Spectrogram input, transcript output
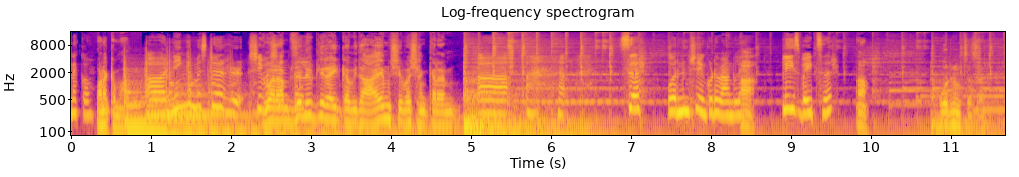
வணக்கம். வணக்கம்மா. ஆ, நீங்க mister Sivasankar absolutely right Kavitha. I am Sivasankaran. Sir ஒரு நிமிஷம் என் கூட வாங்கல. Please wait sir. ஆ. ஒரு நிமிஷம் சார்.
